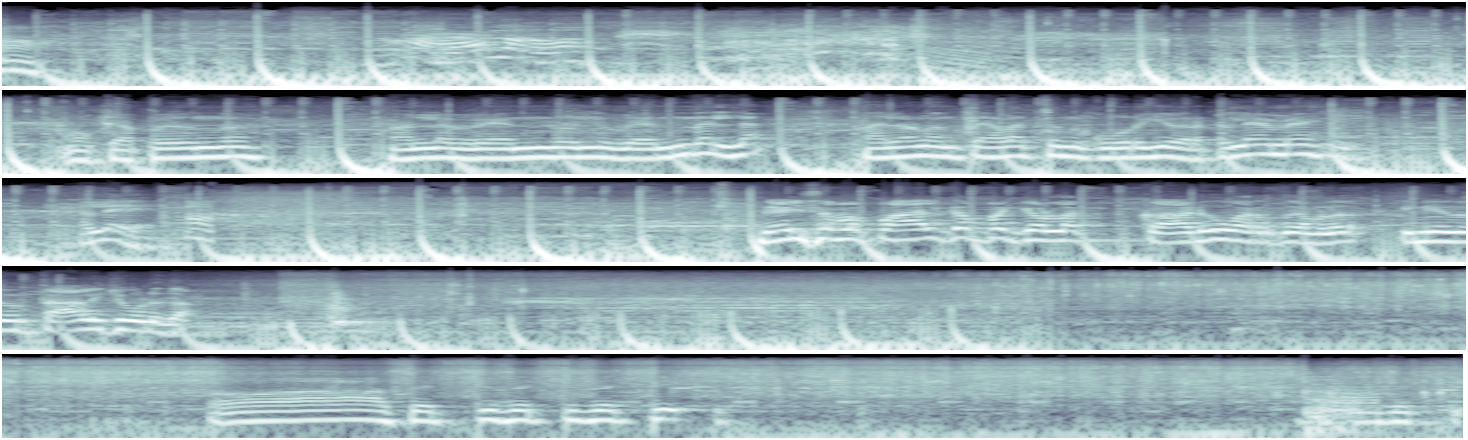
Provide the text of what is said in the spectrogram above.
ആ. ഓക്കെ അപ്പോൾ ഇതൊന്ന് നല്ല വെന്തൊന്ന് വെന്തല്ല നല്ലോണം ഒന്ന് തിളച്ചൊന്ന് കുറുകി വരട്ടെ അല്ലേ അമ്മേ അല്ലേ? ഗൈസ് അപ്പോൾ പാൽക്കപ്പയ്ക്കുള്ള കടു വറുത്ത് നമ്മൾ ഇനി ഇത് താളിച്ചു കൊടുക്കാം. ആ സെറ്റ് സെറ്റ് സെറ്റ് ആ സെറ്റ്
